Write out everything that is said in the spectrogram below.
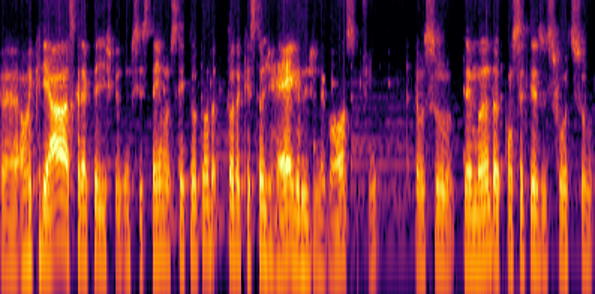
é, ao recriar as características um sistema, você tem toda, toda a questão de regras de negócio, enfim. Então, isso demanda, com certeza, esforço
